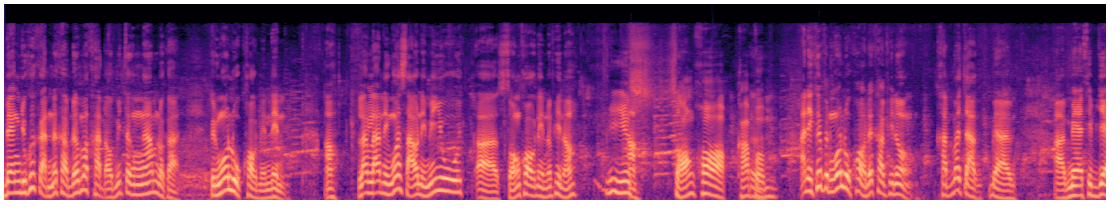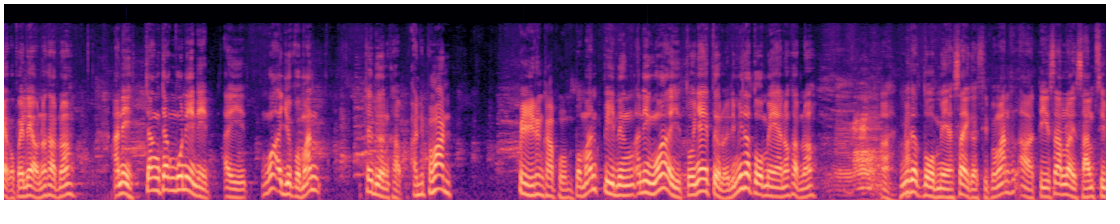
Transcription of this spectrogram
แบ่งอยู่คือกันนะครับเดี๋ยวมาขัดเอามีแตังามๆแล้วก็เป็นง้วลูกคอกเน้นๆเอาหลักๆนี่ง้วสาวนี่มีอยู่อ่าสองคอกนี่เนาะพี่เนาะมีอยู่อะสองคอกครับผม อันนี้คือเป็นง้วลูกคอกเด้อครับพี่น้องขัดมาจากแบบอ่าแม่ที่แยกออกไปแล้วนะครับเนาะ อันนี้จังจังหมู่นี่นี่ไอ้ง้วอายุประมาณจักเดือนครับ อันนี้ประมาณปีหนึงครับผมประมาณปีหนึ่งอันนี้ว่าไอ้ตัวใหญ่เติบเลยนี่มีแต่ตัวแม่เนาะครับเนาะอะมีแต่ตัวแม่ใส่กับสิประมาณอ่าตีสั้นร้อยสามสิบ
